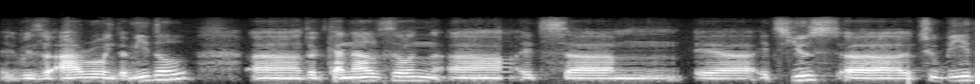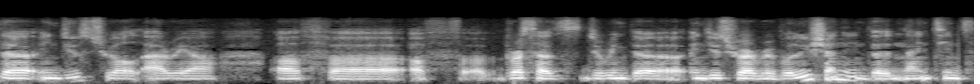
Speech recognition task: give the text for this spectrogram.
with the arrow in the middle. Uh, the canal zone, uh, it's um, uh, it's used to be the industrial area of, uh, of uh, Brussels during the Industrial Revolution in the 19th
